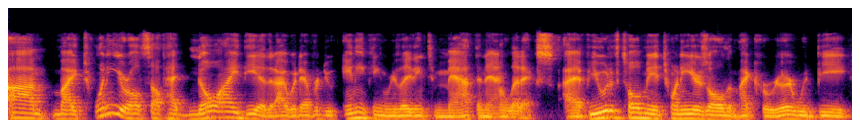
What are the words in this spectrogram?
Um, my 20 year old self had no idea that I would ever do anything relating to math and analytics. I, if you would have told me at 20 years old that my career would be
